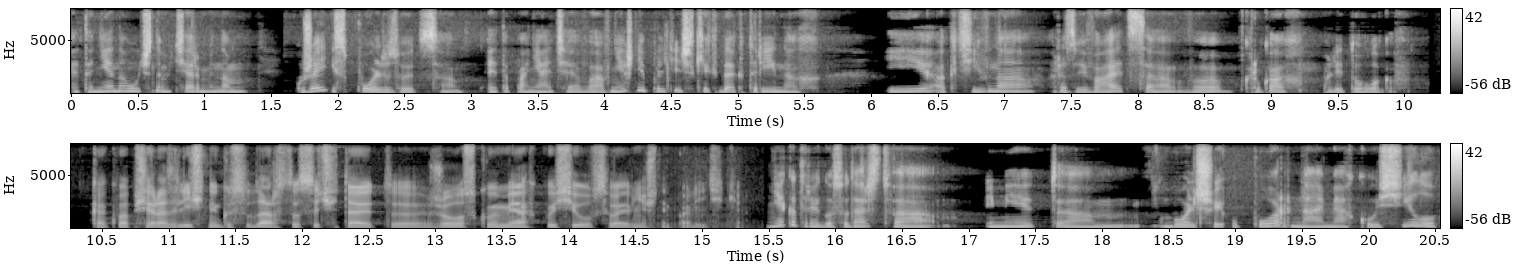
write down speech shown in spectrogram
это не научным термином, уже используется это понятие во внешнеполитических доктринах и активно развивается в кругах политологов. Как вообще различные государства сочетают э, жесткую, мягкую силу в своей внешней политике? Некоторые государства имеют эм, больший упор на мягкую силу.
